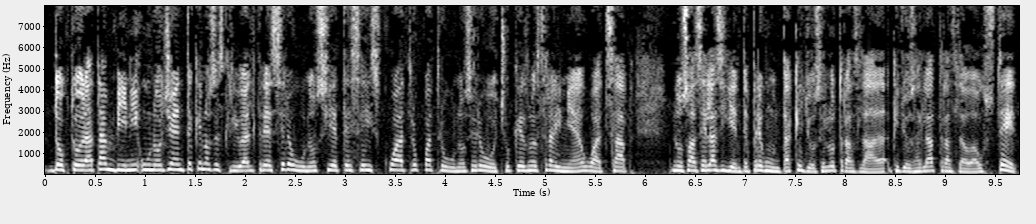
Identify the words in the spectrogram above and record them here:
Doctora Tambini, un oyente que nos escribe al 301-764-4108, que es nuestra línea de WhatsApp, nos hace la siguiente pregunta que yo se lo traslada, que yo se la traslado a usted,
